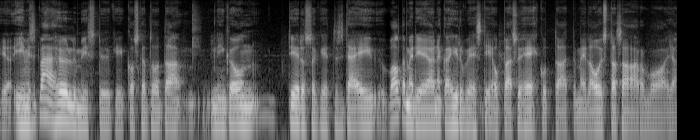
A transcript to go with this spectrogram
ja ihmiset vähän hölmistyykin, koska tuota, niin on tiedossakin, että sitä ei, valtamedia ei ainakaan hirveästi ole päässyt hehkuttaa, että meillä olisi tasa-arvoa ja,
